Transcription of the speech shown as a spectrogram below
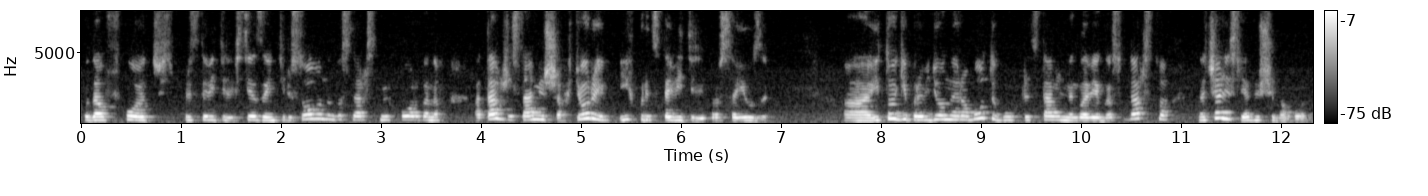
куда входят представители всех заинтересованных государственных органов, а также сами шахтеры и их представители, профсоюзы. А, итоги проведенной работы будут представлены главе государства в начале следующего года.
